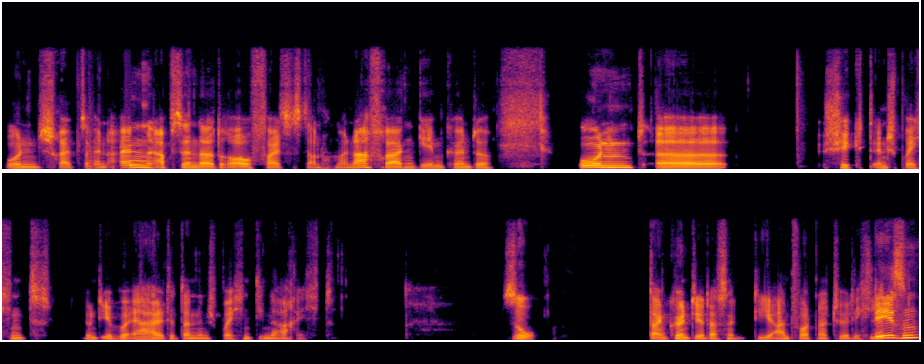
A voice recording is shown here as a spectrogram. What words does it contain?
und schreibt seinen eigenen Absender drauf, falls es da nochmal Nachfragen geben könnte und äh, schickt entsprechend und ihr erhaltet dann entsprechend die Nachricht. So, dann könnt ihr das, die Antwort natürlich lesen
